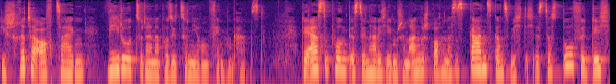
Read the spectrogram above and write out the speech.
die Schritte aufzeigen, wie du zu deiner Positionierung finden kannst. Der erste Punkt ist, den habe ich eben schon angesprochen, dass es ganz, ganz wichtig ist, dass du für dich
